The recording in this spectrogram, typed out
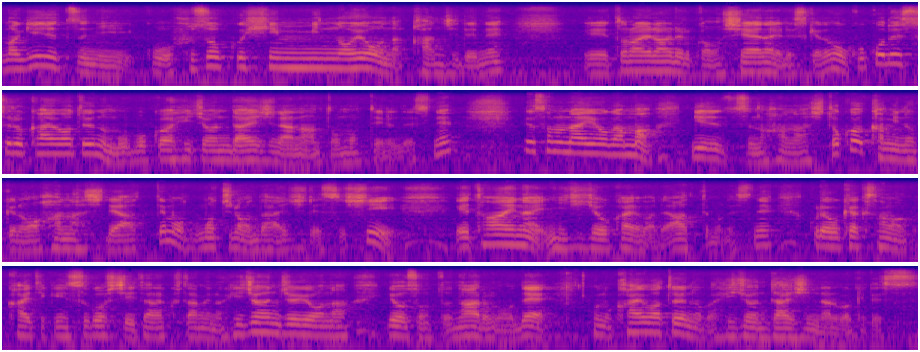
まあ、技術にこう付属品のような感じでね、えー捉えられるかもしれないですけどもここでする会話というのも僕は非常に大事だなと思っているんですね。でその内容が、まあ、技術の話とか髪の毛のお話であってももちろん大事ですし、えー、他愛ない日常会話であってもですねこれお客様が快適に過ごしていただくための非常に重要な要素となるのでこの会話というのが非常に大事になるわけです。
